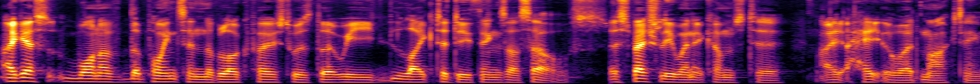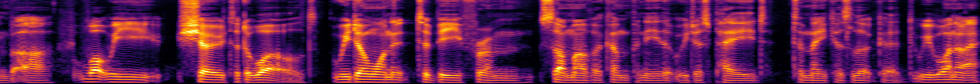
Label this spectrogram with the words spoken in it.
I guess one of the points in the blog post was that we like to do things ourselves, especially when it comes to. I hate the word marketing, but uh, what we show to the world, we don't want it to be from some other company that we just paid to make us look good. We want to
